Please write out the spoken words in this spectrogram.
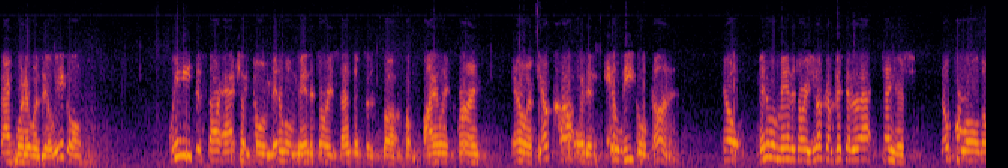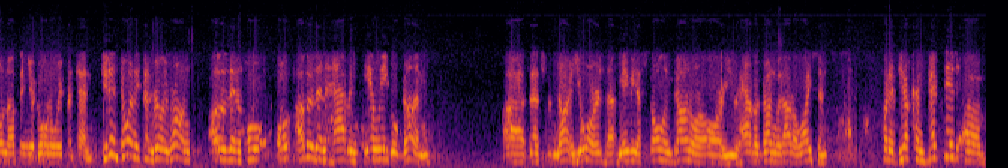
back when it was illegal. We need to start actually doing minimum mandatory sentences for, for violent crime. You know, if you're caught with an illegal gun, you know, minimum mandatory, you're convicted of that, 10 years. No parole, no nothing. You're going away for 10. You didn't do anything really wrong other than other than have an illegal gun uh, that's not yours, that may be a stolen gun or, or you have a gun without a license. But if you're convicted of,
